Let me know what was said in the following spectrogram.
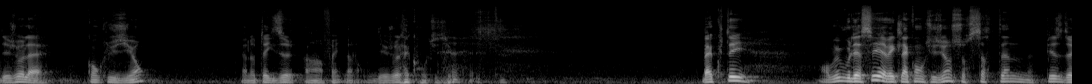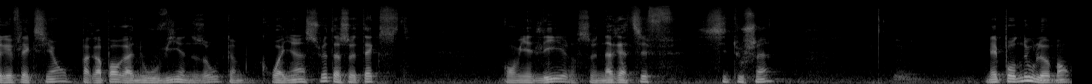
Déjà la conclusion, on a peut-être dire enfin, non, non, déjà la conclusion. ben écoutez, on veut vous laisser avec la conclusion sur certaines pistes de réflexion par rapport à nos vies, à nous autres comme croyants, suite à ce texte qu'on vient de lire, ce narratif si touchant. Mais pour nous, là, bon,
